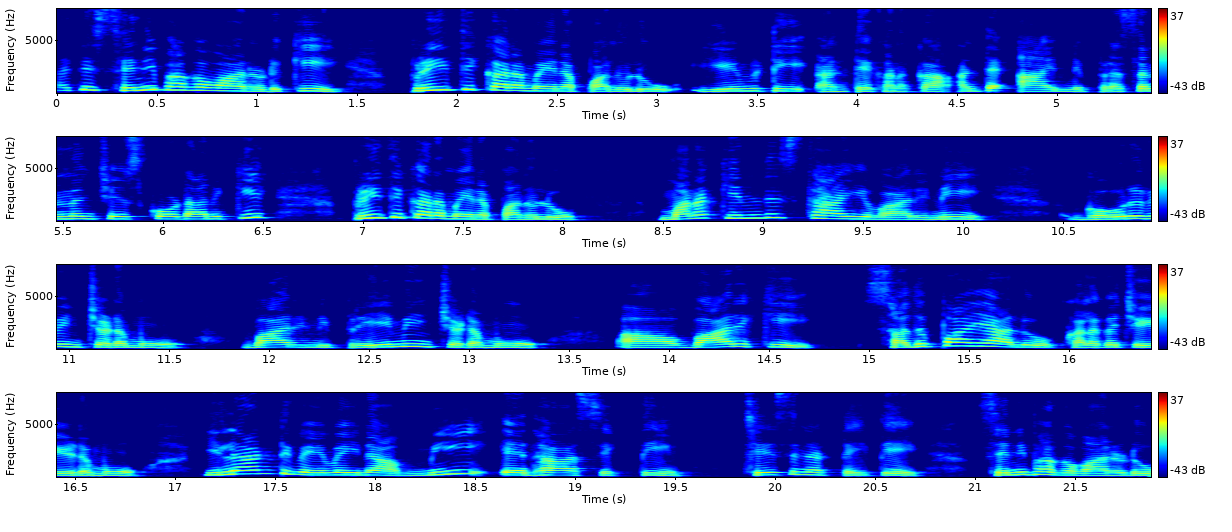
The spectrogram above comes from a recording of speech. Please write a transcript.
అయితే శని భగవానుడికి ప్రీతికరమైన పనులు ఏమిటి అంటే కనుక అంటే ఆయన్ని ప్రసన్నం చేసుకోవడానికి ప్రీతికరమైన పనులు మన కింది స్థాయి వారిని గౌరవించడము వారిని ప్రేమించడము వారికి సదుపాయాలు కలగచేయడము ఇలాంటివి ఏవైనా మీ యథాశక్తి చేసినట్టయితే శని భగవానుడు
